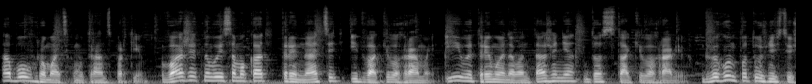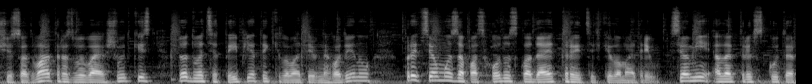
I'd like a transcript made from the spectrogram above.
або в громадському транспорті. Важить новий самокат 13,2 кг і витримує навантаження до 100 кг. Двигун потужністю 600 Вт розвиває швидкість до 25 км на годину. При цьому запас ходу складає 30 км. Xiaomi Electric Scooter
